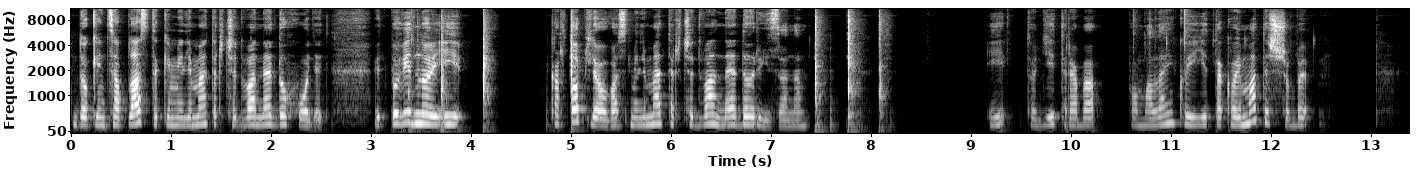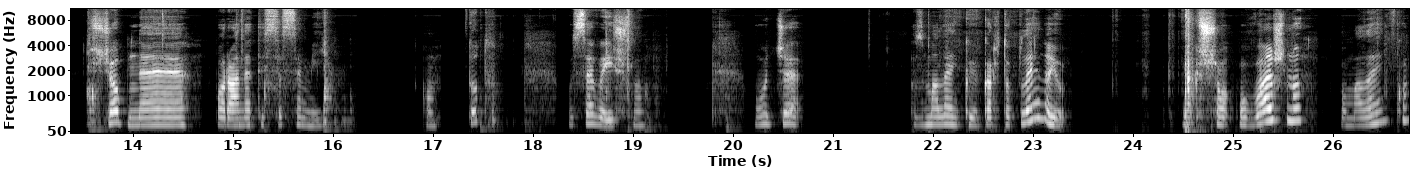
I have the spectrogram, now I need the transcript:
до кінця пластики міліметр чи два не доходять. Відповідно, і картопля у вас міліметр чи два не дорізана. І тоді треба помаленьку її так виймати, щоб, щоб не поранитися самій. О, тут усе вийшло. Отже, з маленькою картоплиною, якщо уважно, помаленьку,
